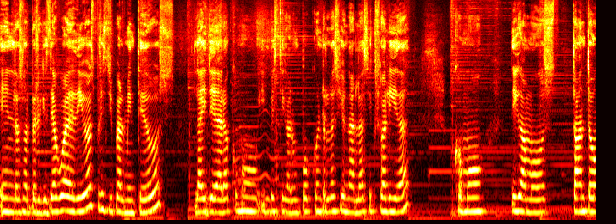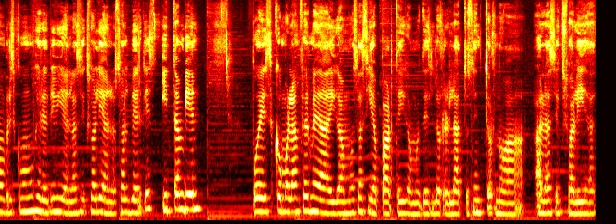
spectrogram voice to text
en los albergues de agua de Dios, principalmente dos. La idea era como investigar un poco en relación a la sexualidad, como, digamos, tanto hombres como mujeres vivían la sexualidad en los albergues y también pues como la enfermedad, digamos, hacía parte, digamos, de los relatos en torno a, la sexualidad.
